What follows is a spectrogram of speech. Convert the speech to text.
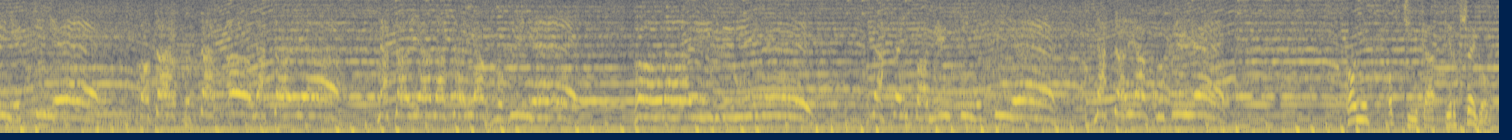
pamięci nie zginie. Bo tak, bo tak, o Natalia Natalia, Natalia w Brooklynie Ona nigdy, nigdy w naszej pamięci nie zginie. Natalia w Brooklynie Koniec odcinka pierwszego.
